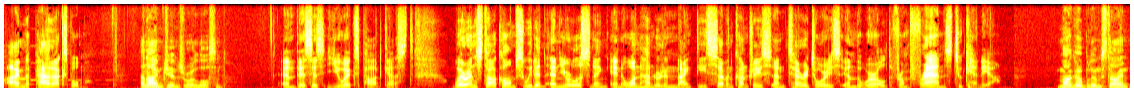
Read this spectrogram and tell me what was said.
I'm Per Axbom, And I'm James Royal-Lawson. and this is UX Podcast. We're in Stockholm, Sweden, and you're listening in 197 countries and territories in the world, from France to Kenya. Margot Bloomstein,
